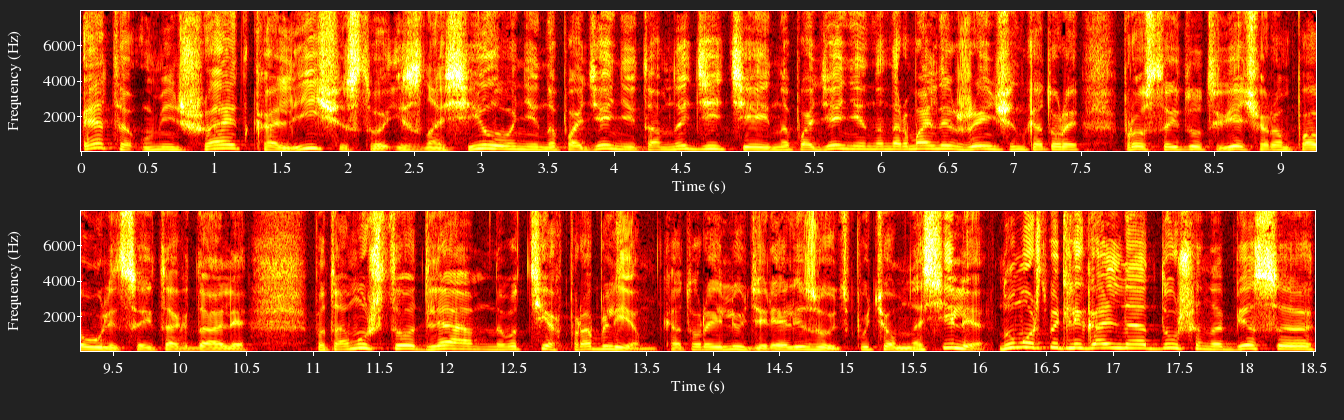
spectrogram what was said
это уменьшает количество изнасилований, нападений там на детей, нападений на нормальных женщин, которые просто идут вечером по улице и так далее. Потому что для вот тех проблем, которые люди реализуют путем насилия, ну, может быть, легальная отдушина без э,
